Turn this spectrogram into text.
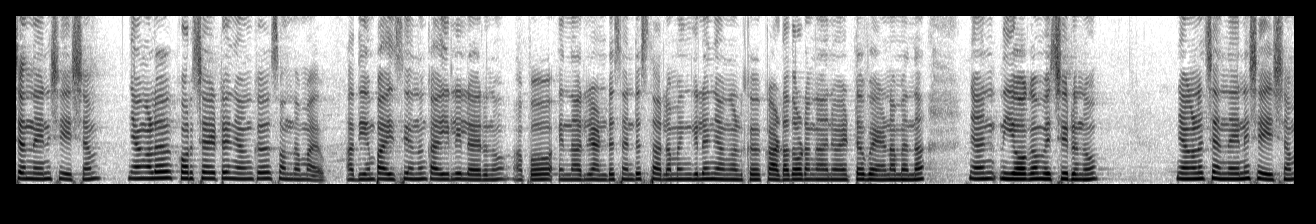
ചെന്നതിന് ശേഷം ഞങ്ങൾ കുറച്ചായിട്ട് ഞങ്ങൾക്ക് സ്വന്തമായി അധികം പൈസയൊന്നും കയ്യിലില്ലായിരുന്നു. അപ്പോൾ എന്നാൽ രണ്ട് സെന്റ് സ്ഥലമെങ്കിലും ഞങ്ങൾക്ക് കട തുടങ്ങാനായിട്ട് വേണമെന്ന് ഞാൻ നിയോഗം വെച്ചിരുന്നു. ഞങ്ങൾ ചെന്നതിന് ശേഷം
